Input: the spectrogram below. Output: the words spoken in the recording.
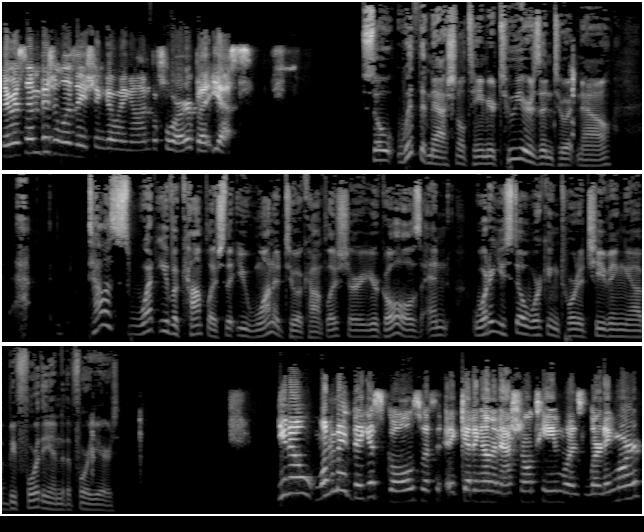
There was some visualization going on before, but yes. So, with the national team, you're two years into it now. Tell us what you've accomplished that you wanted to accomplish or your goals, and what are you still working toward achieving uh, before the end of the four years? You know, one of my biggest goals with getting on the national team was learning more,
